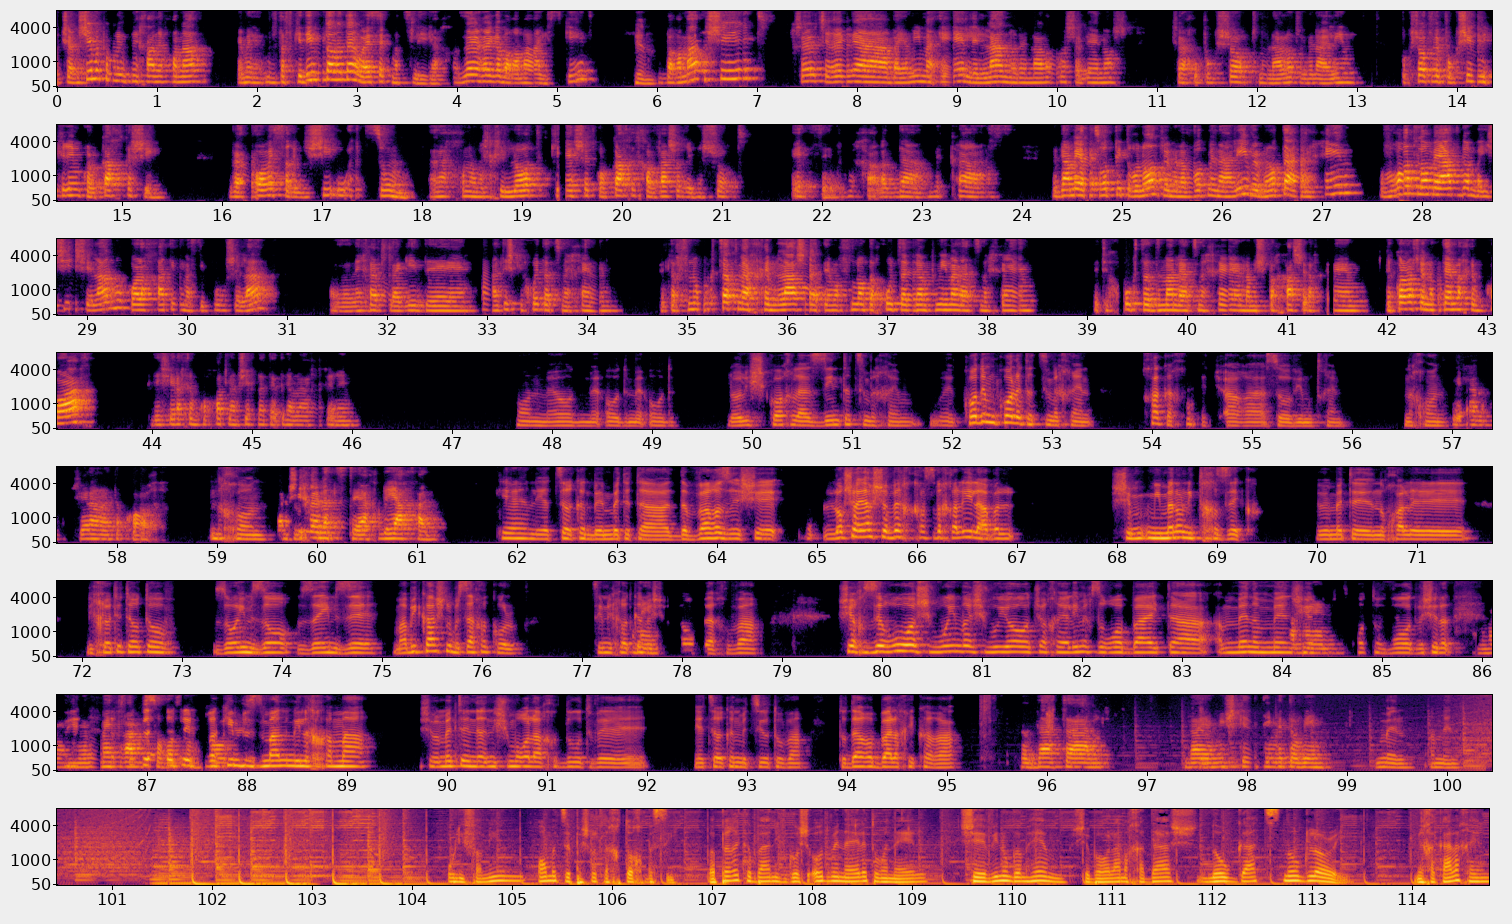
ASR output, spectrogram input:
וכשאנשים מקבלים תמיכה נכונה הם מתפקדים טוב יותר והעסק מצליח. זה רגע ברמה העסקית. כן. ברמה האישית, אני חושבת שרגע בימים האלה לנו למנהלות משאבי אנוש כשאנחנו פוגשות, מנהלות ומנהלים, פוגשות ופוגשים מקרים כל כך קשים והעומס הרגשי הוא עצום, אנחנו מכילות קשת כל כך רחבה של רגשות, עצב וחרדה וכעס וגם מייצרות פתרונות ומלוות מנהלים ובנות תהליכים, עוברות לא מעט גם באישי שלנו, כל אחת עם הסיפור שלה, אז אני חייבת להגיד, אה, אל תשכחו את עצמכם, ותפנו קצת מהחמלה שאתם מפנות החוצה גם פנימה לעצמכם, ותיקחו קצת זמן לעצמכם, למשפחה שלכם, לכל מה שנותן לכם כוח, כדי שיהיה לכם כוחות להמשיך לתת גם לאחרים. נכון מאוד מאוד מאוד. לא לשכוח להזין את עצמכם, קודם כל את עצמכם, אחר כך את שאר הסובבים אתכם. נכון. שיהיה לנו את הכוח. נכון. להמשיך לנצח ביחד. כן, לייצר כאן באמת את הדבר הזה שלא שהיה שווה חס וחלילה, אבל שממנו נתחזק, ובאמת אה, נוכל אה, לחיות יותר טוב, זו עם זו, זה עם זה, מה ביקשנו בסך הכל? רוצים לחיות כאן בשלום, באחווה. שיחזרו השבויים והשבויות, שהחיילים יחזרו הביתה, אמן אמן, שיהיו בשורות טובות, בשורות טובות. פרקים בזמן מלחמה, שבאמת נשמור על האחדות ונייצר כאן מציאות טובה. תודה רבה לך יקרה. תודה טל. וימים שקטים וטובים. אמן, אמן. ולפעמים אומץ זה פשוט לחתוך בשיא. בפרק הבא נפגוש עוד מנהלת ומנהל שהבינו גם הם שבעולם החדש no guts no glory. מחכה לכם.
